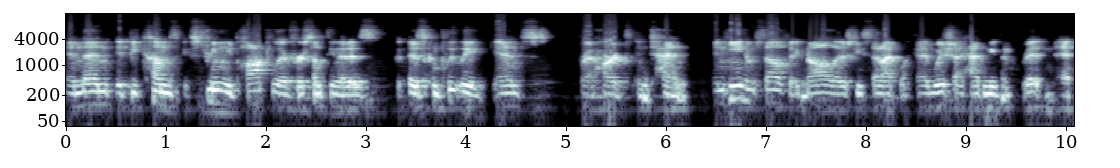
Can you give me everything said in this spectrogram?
and then it becomes extremely popular for something that is is completely against Bret Harte's intent. And he himself acknowledged, he said, I, like, I wish I hadn't even written it,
